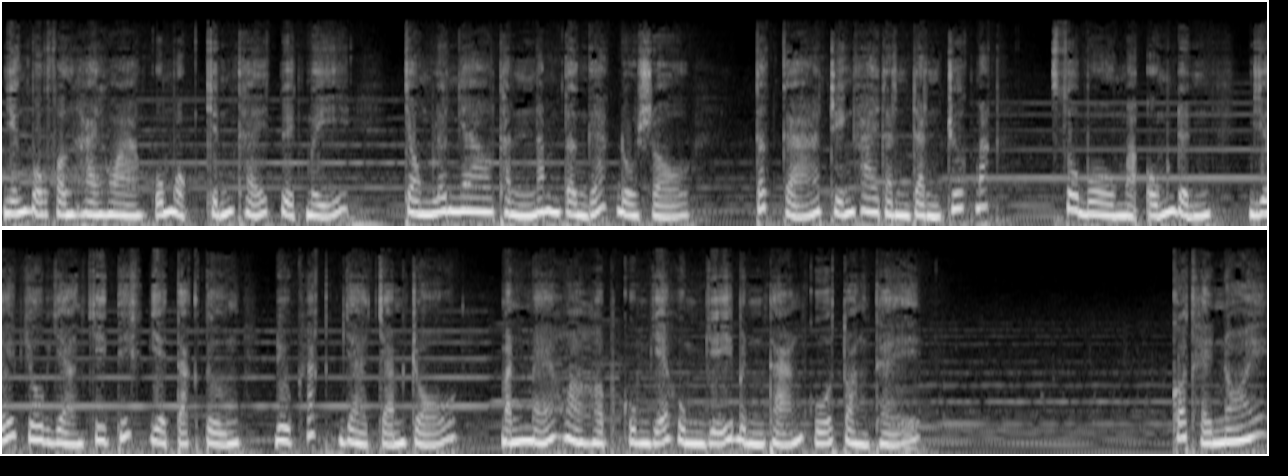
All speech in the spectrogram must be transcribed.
những bộ phận hài hòa của một chỉnh thể tuyệt mỹ, chồng lên nhau thành năm tầng gác đồ sộ. Tất cả triển khai rành rành trước mắt, xô bồ mà ổn định với vô vàng chi tiết về tạc tượng, điêu khắc và chạm trổ, mạnh mẽ hòa hợp cùng vẻ hùng vĩ bình thản của toàn thể. Có thể nói,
